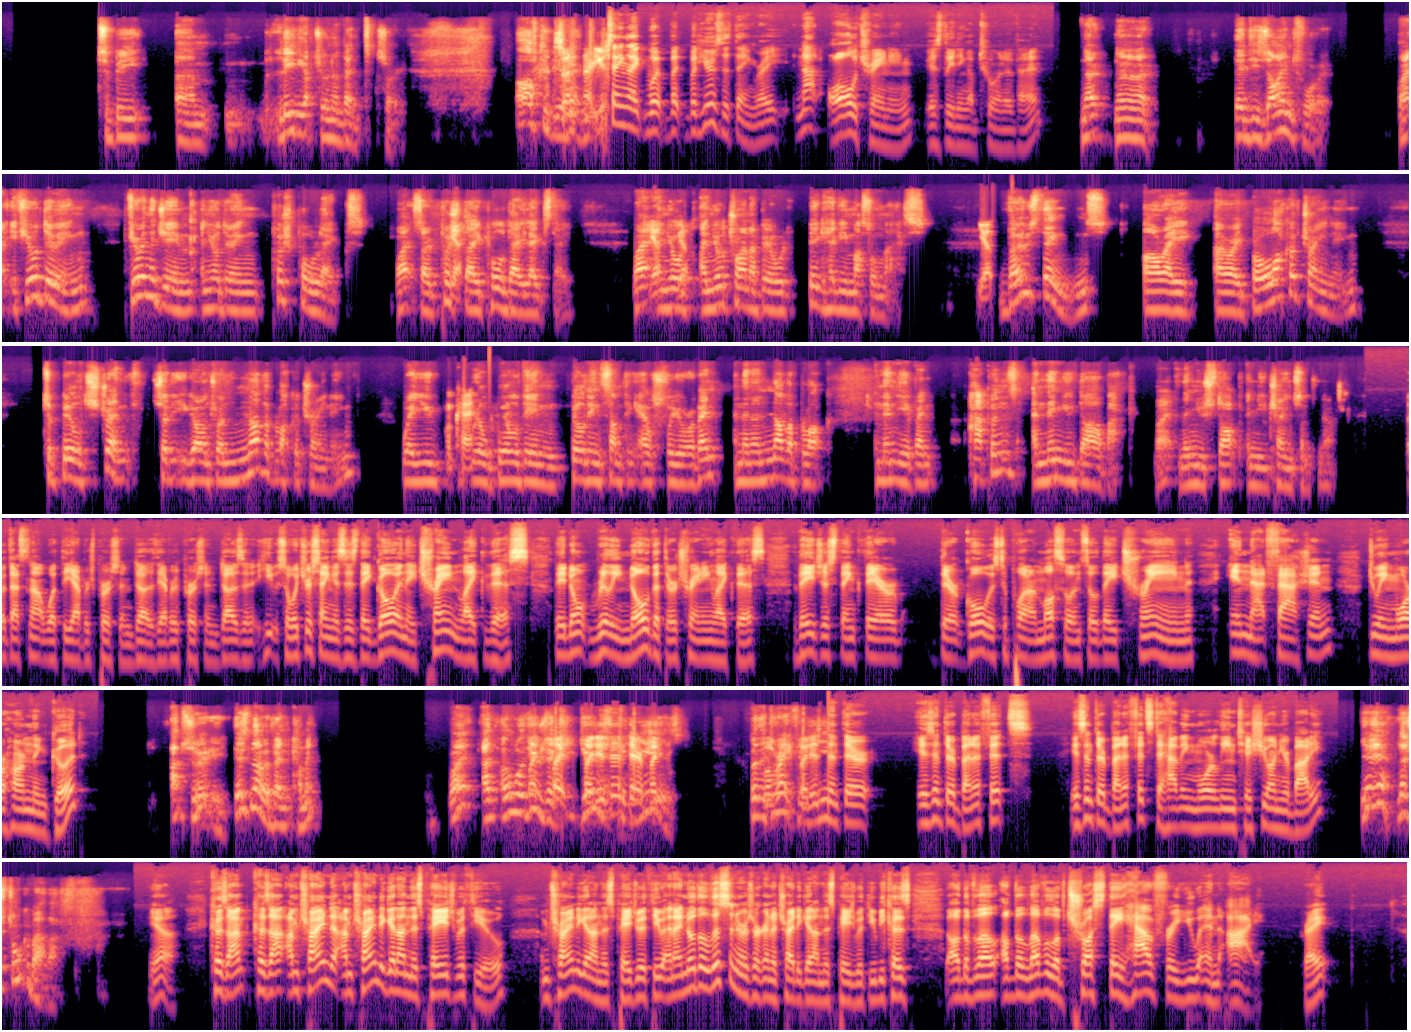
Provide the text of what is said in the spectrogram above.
to be um, leading up to an event. Sorry. After the So event, are You're saying like what? But but here's the thing, right? Not all training is leading up to an event. no, no, no, no. They're designed for it, right? If you're doing, if you're in the gym and you're doing push pull legs, right? So push Yes. day, pull day, legs day, right? Yep, and you're yep. and you're trying to build big, heavy muscle mass. Yep. Those things are a are a block of training to build strength, so that you go onto another block of training where you Okay. will build in build in something else for your event, and then another block, and then the event happens, and then you dial back, right? And then you stop and you change something else. But that's not what the average person does. The average person doesn't. He, so what you're saying is, is they go and they train like this. They don't really know that they're training like this. They just think their their goal is to put on muscle, and so they train in that fashion, doing more harm than good. Absolutely. There's no event coming. Right? And all we'll do But- is they but- keep but doing it isn't for there- but- years. But, they're Well, doing right, it for but years. Isn't there isn't there benefits? Isn't there benefits to having more lean tissue on your body? Yeah, yeah. Let's talk about that. Yeah, because I'm because I'm trying to I'm trying to get on this page with you. I'm trying to get on this page with you, and I know the listeners are going to try to get on this page with you because of the of the level of trust they have for you and I, right?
